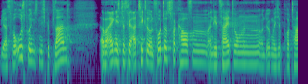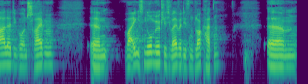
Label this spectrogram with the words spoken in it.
ja, es war ursprünglich nicht geplant. Aber eigentlich, dass wir Artikel und Fotos verkaufen an die Zeitungen und irgendwelche Portale, die über uns schreiben, ähm, war eigentlich nur möglich, weil wir diesen Blog hatten. Ähm,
